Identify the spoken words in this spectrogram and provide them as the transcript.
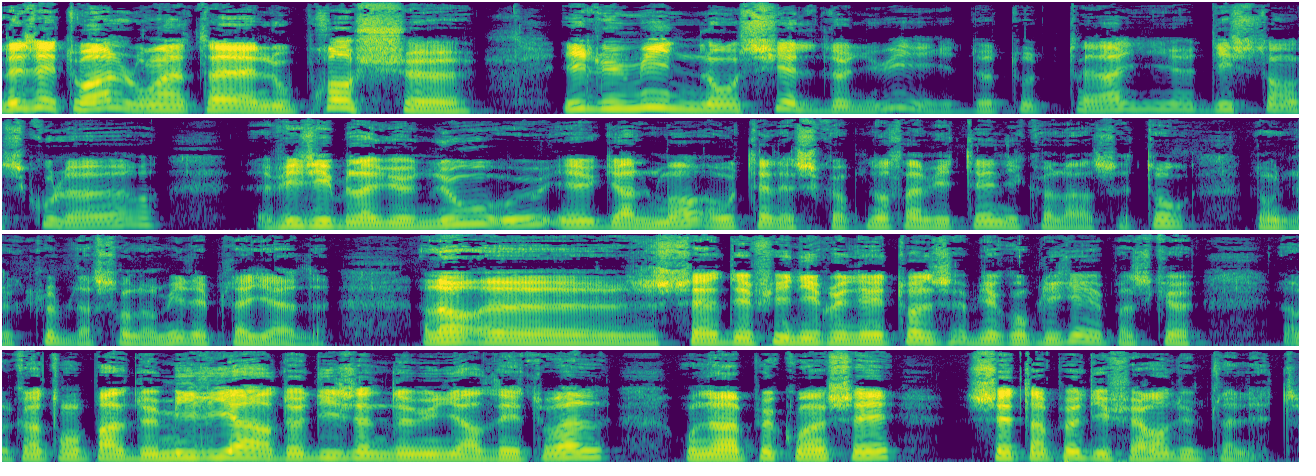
Les étoiles, lointaines ou proches, illuminent nos ciels de nuit de toute taille, distance, couleur, visibles à nous et également au télescope. Notre invité, Nicolas Seto, donc le club d'astronomie Les Pléiades. Alors, euh, c'est définir une étoile, c'est bien compliqué parce que quand on parle de milliards, de dizaines de milliards d'étoiles, on est un peu coincé. C'est un peu différent d'une planète.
